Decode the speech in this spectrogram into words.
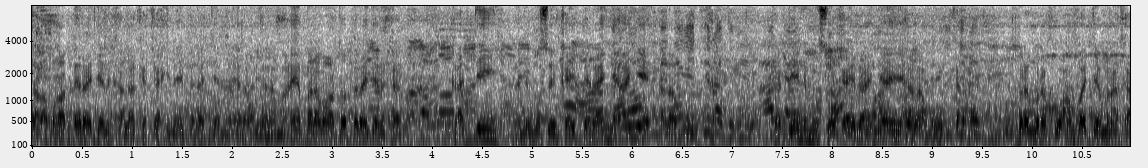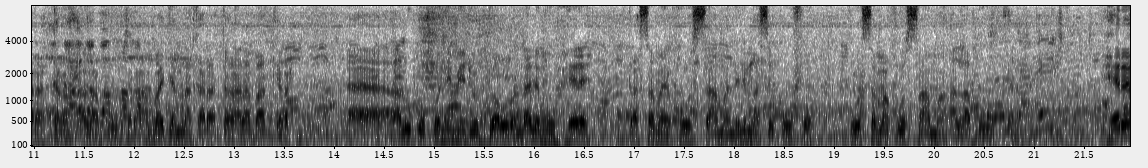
tagabaga bɛɛ lajɛlen ka ala kɛ ka hinɛ bɛɛ lajɛlen yɛrɛ bi ala an ye barabagatɔ bɛɛ lajɛlen ka ka den ani muso ka i bɛrɛ an ye ala b'o kɛra ka den ni muso ka yira an ye ala b'o kɛra bɛrɛbɛrɛ ko an fa jamana kara tan ala b'o kɛra an fa jamana kara tan ala b'a kɛra eh, alu ko ko ni min don duwawurɔ n'ale m'u hɛrɛ ta sama ye k'o sama ni ne ma se k'o fɔ k'o samako san ma ala b'o kɛra hɛrɛ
